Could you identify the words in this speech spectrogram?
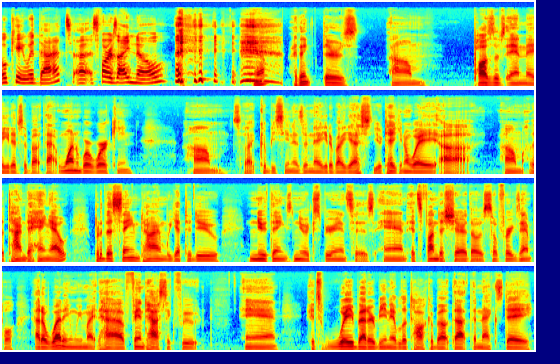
okay with that, uh, as far as I know. yeah. I think there's um, positives and negatives about that. One, we're working. Um, so that could be seen as a negative, I guess. You're taking away uh, um, the time to hang out. But at the same time, we get to do new things, new experiences, and it's fun to share those. So, for example, at a wedding, we might have fantastic food, and it's way better being able to talk about that the next day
